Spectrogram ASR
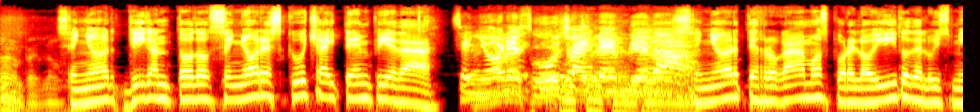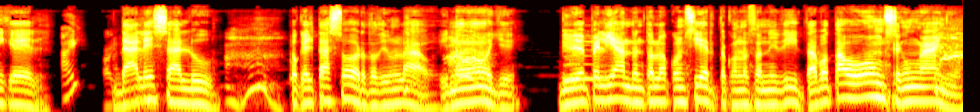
Ah, perdón. Señor, digan todos, Señor, escucha y ten piedad. Señor, escucha y ten piedad. Señor, te rogamos por el oído de Luis Miguel. Ay, Dale salud. Ajá. Porque él está sordo de un lado y no oye. Vive peleando en todos los conciertos con los soniditos. Ha votado 11 en un año.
